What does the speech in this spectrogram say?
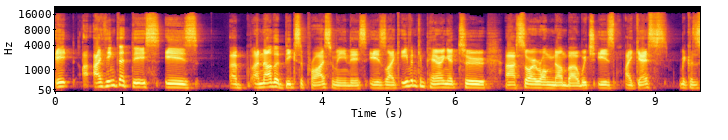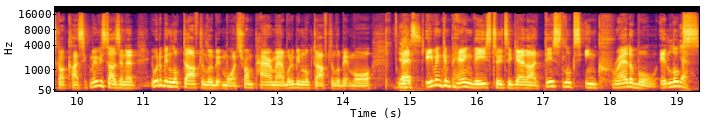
It I think that this is a, another big surprise for me in this is like even comparing it to uh, Sorry Wrong Number, which is I guess because it's got classic movie stars in it, it would have been looked after a little bit more. It's from Paramount, would have been looked after a little bit more. Yes. But even comparing these two together, this looks incredible. It looks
